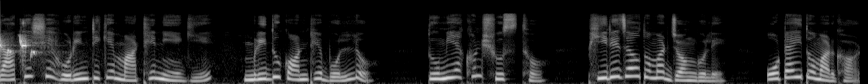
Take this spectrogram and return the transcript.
রাতে সে হরিণটিকে মাঠে নিয়ে গিয়ে মৃদু কণ্ঠে বলল, তুমি এখন সুস্থ। ফিরে যাও তোমার জঙ্গলে। ওটাই তোমার ঘর।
